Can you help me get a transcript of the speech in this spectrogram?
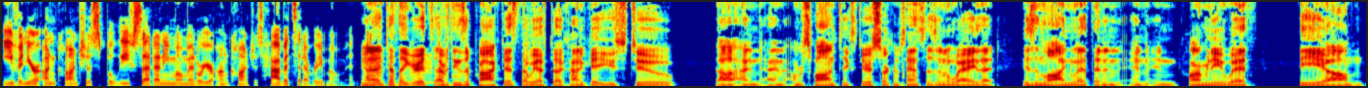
even your unconscious beliefs at any moment or your unconscious habits at every moment Yeah, I Um, definitely agree. It's everything's a practice that we have to kind of get used to, uh, and and respond to exterior circumstances in a way that is in line with and in, in, in harmony with the um,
